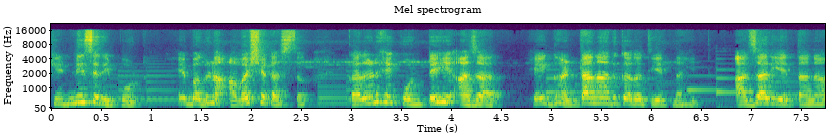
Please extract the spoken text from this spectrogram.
किडनीचे रिपोर्ट हे बघणं आवश्यक असतं. कारण हे कोणतेही आजार हे घंटानाद करत येत नाहीत. आजार येताना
